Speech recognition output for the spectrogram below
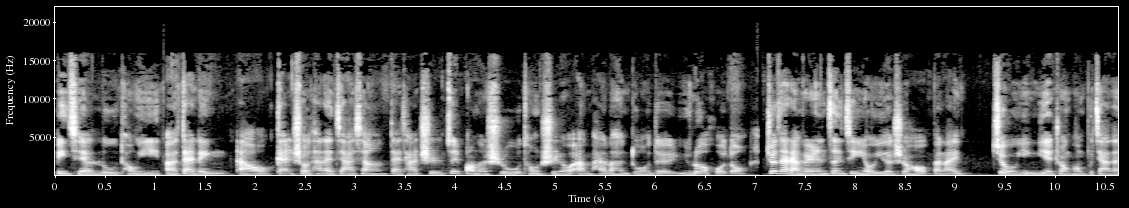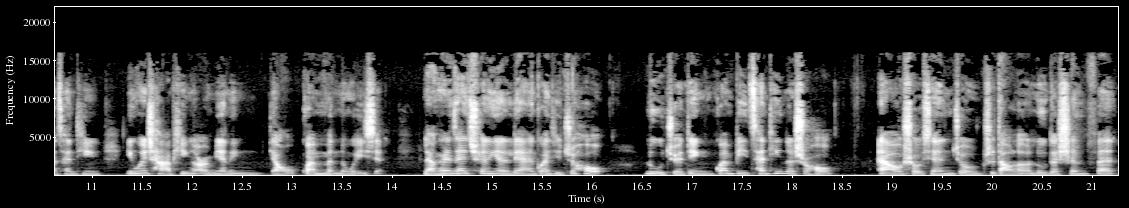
并且陆同意呃带领 L 感受他的家乡，带他吃最棒的食物，同时又安排了很多的娱乐活动。就在两个人增进友谊的时候，本来就营业状况不佳的餐厅，因为差评而面临要关门的危险。两个人在确立了恋爱关系之后，陆决定关闭餐厅的时候，L 首先就知道了陆的身份，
